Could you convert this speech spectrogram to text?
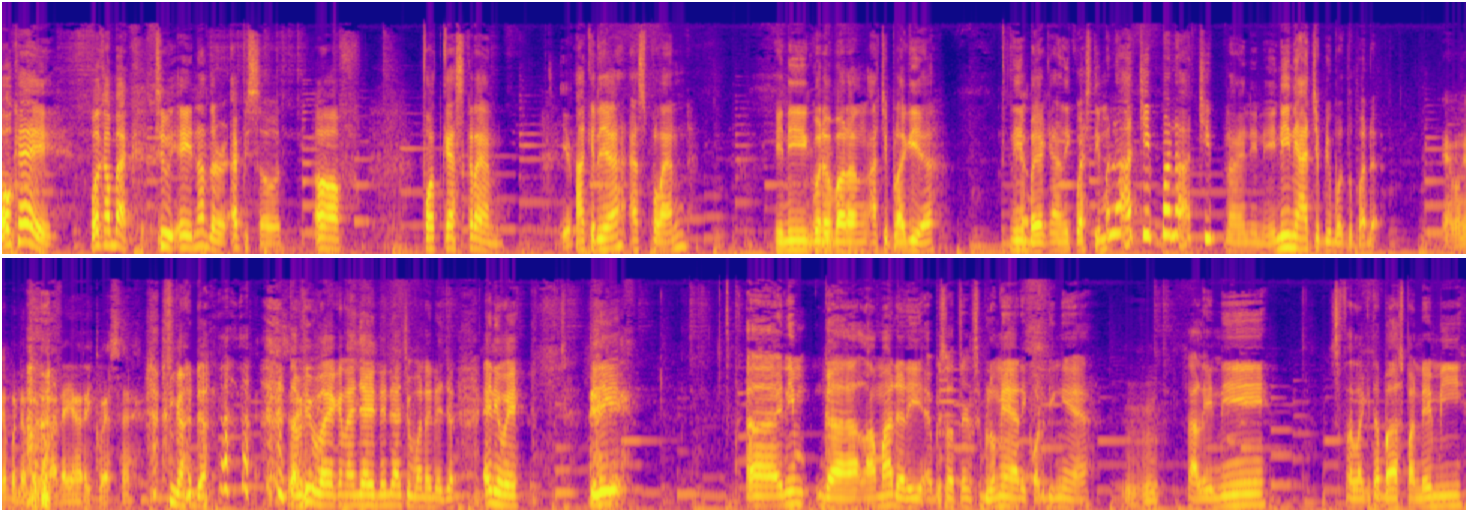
Okay, welcome back to another episode of podcast keren. Yep. Akhirnya as planned, ini gue udah bareng Acip lagi ya. Ini Ya. banyak yang request di mana Acip, mana Acip. Nah ini nih, ini nih Acip nih buat lu pada. Emangnya benar-benar ada yang request ya? Nggak ada. Tapi banyak yang nanyain ini Acip mana ini aja. Anyway, jadi eh, ini nggak lama dari episode yang sebelumnya ya recordingnya ya. Mhm. Kali ini setelah kita bahas pandemi,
